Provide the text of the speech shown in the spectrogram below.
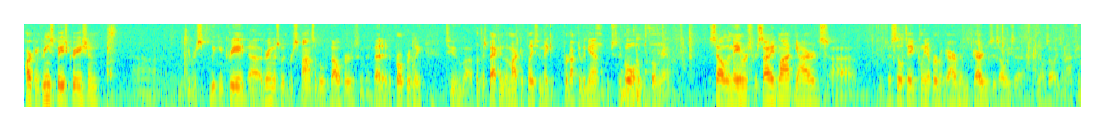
Park and green space creation, we can We can create uh, agreements with responsible developers who've been vetted appropriately to uh, put this back into the marketplace and make it productive again, which is the goal of the program. Sell the neighbors for side lot yards, uh, facilitate cleanup urban garden, gardens is always a, you know, is always an option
